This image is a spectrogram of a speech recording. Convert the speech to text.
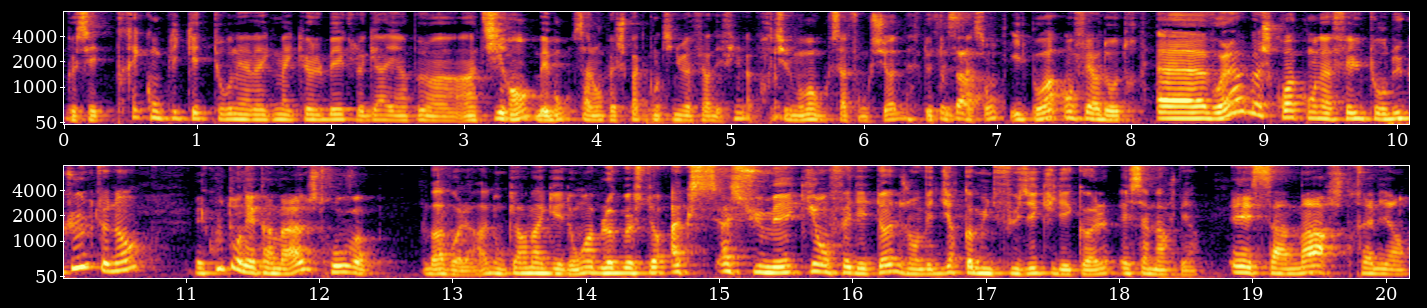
que c'est très compliqué de tourner avec Michael Bay, que le gars est un peu un, un tyran. Mais bon, ça l'empêche pas de continuer à faire des films à partir du moment où ça fonctionne. De toute ça. façon, il pourra en faire d'autres. Euh, voilà, bah, je crois qu'on a fait le tour du culte, non? Écoute, on est pas mal, je trouve. Bah voilà, donc Armageddon, un blockbuster assumé qui en fait des tonnes, j'ai envie de dire comme une fusée qui décolle, et ça marche bien. Et ça marche très bien.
